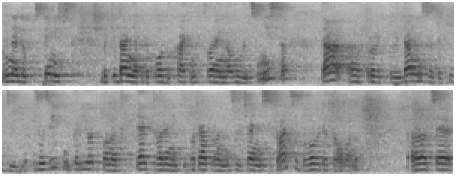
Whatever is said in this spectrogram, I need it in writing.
недопустимість викидання приплоду хатніх тварин на вулиці міста та е, про відповідальність за такі дії. За звітній період понад 5 тварин, які потрапили на надзвичайні ситуації, було врятовано. Е, Це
